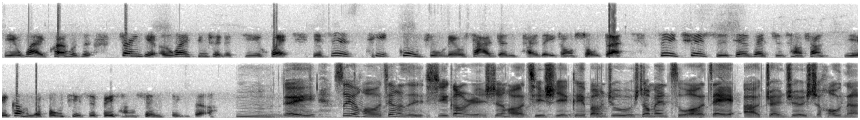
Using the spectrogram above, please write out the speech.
接外快，或是赚一点额外薪水的机会，也是替雇主留下人才的一种手段。所以确实，现在在职场上斜杠的风气是非常盛行的。嗯，对，所以哈，这样的斜杠人生哈，其实也可以帮助上班族哦，在啊转职的时候呢，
